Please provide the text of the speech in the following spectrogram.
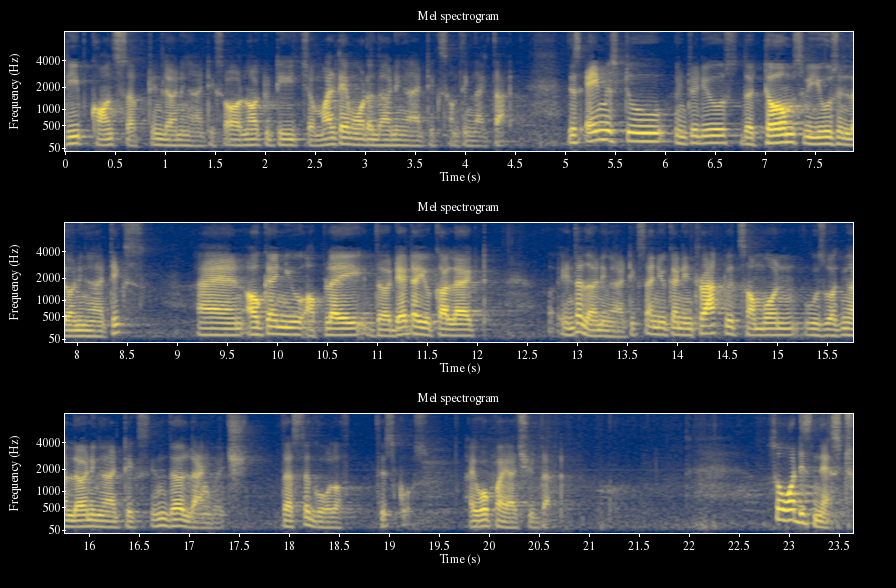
deep concept in learning analytics or not to teach a multimodal learning analytics something like that. This aim is to introduce the terms we use in learning analytics and how can you apply the data you collect in the learning analytics and you can interact with someone who is working on learning analytics in the language that is the goal of this course. I hope I achieved that. So, what is next?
